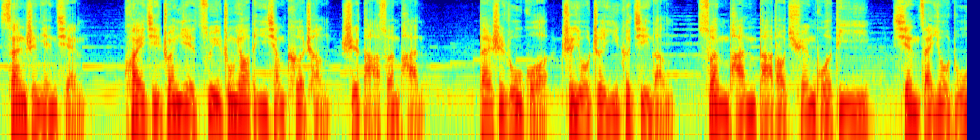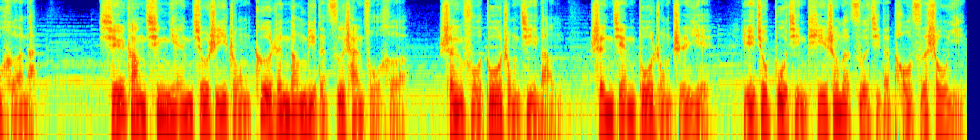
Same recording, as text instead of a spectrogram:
三十年前，会计专业最重要的一项课程是打算盘，但是如果只有这一个技能，算盘打到全国第一，现在又如何呢？斜杠青年就是一种个人能力的资产组合，身负多种技能。身兼多种职业，也就不仅提升了自己的投资收益，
